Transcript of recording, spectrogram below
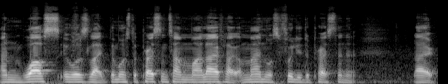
and whilst it was like the most depressing time of my life, like a man was fully depressed in it, like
